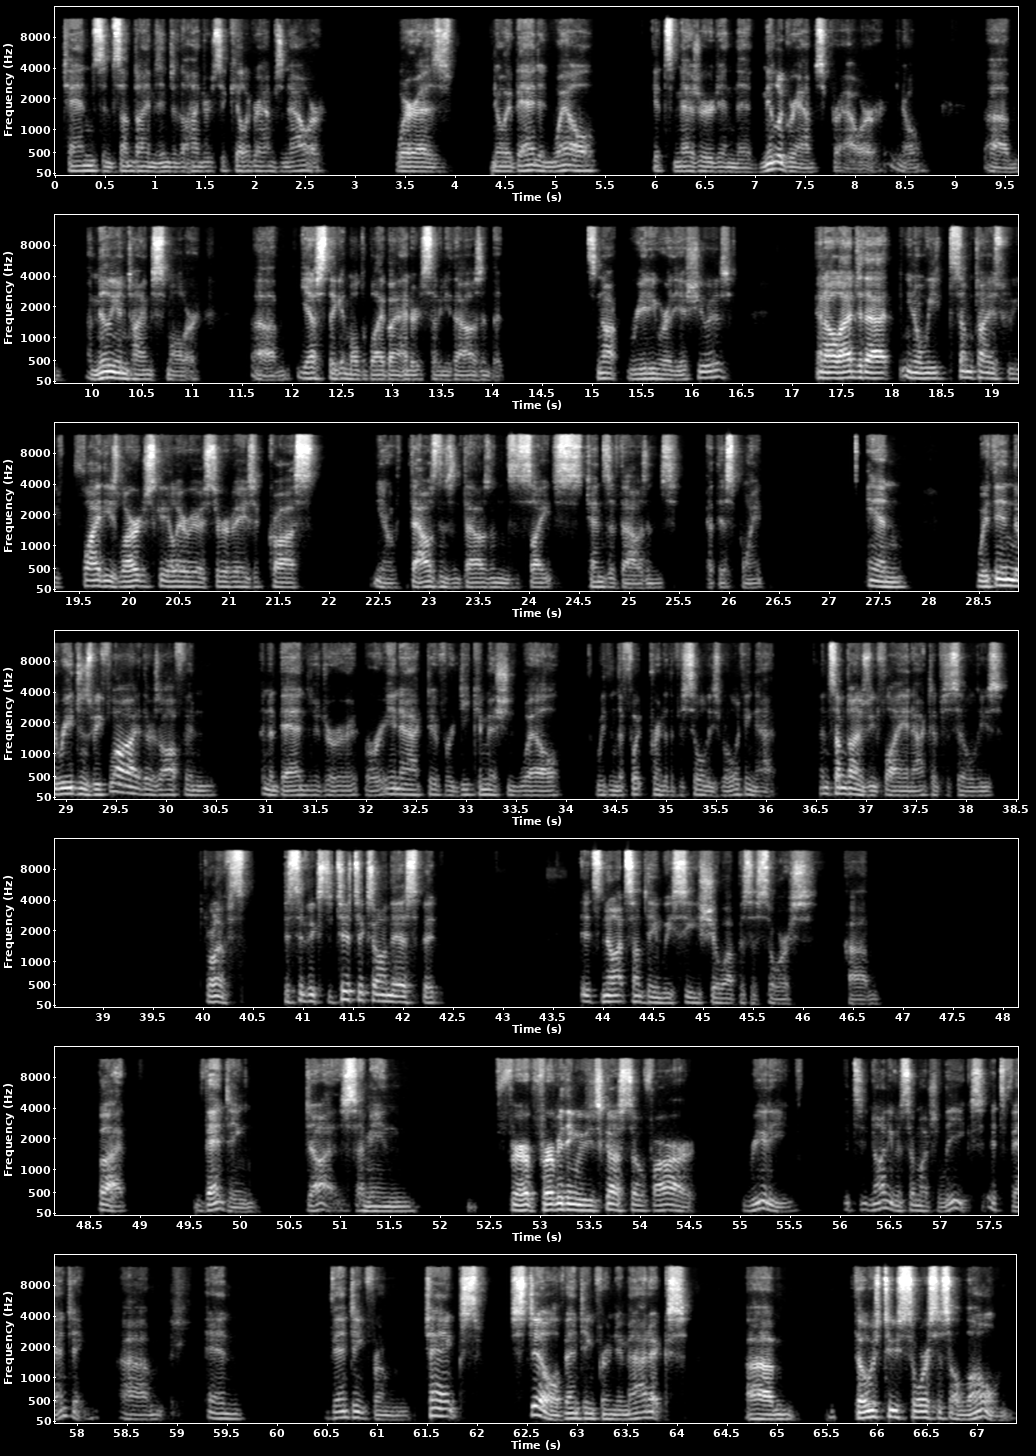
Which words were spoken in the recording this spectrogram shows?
tens and sometimes into the hundreds of kilograms an hour whereas you know abandoned well gets measured in the milligrams per hour, you know, um, a million times smaller. Um, yes, they get multiplied by 170,000, but it's not really where the issue is. And I'll add to that, you know, we sometimes we fly these large scale area surveys across, you know, thousands and thousands of sites, tens of thousands at this point. And within the regions we fly, there's often an abandoned or, or inactive or decommissioned well within the footprint of the facilities we're looking at. And sometimes we fly inactive facilities. I don't have specific statistics on this, but it's not something we see show up as a source. Um, but venting does. I mean, for for everything we've discussed so far, really, it's not even so much leaks; it's venting, um, and venting from tanks, still venting from pneumatics, um, those two sources alone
